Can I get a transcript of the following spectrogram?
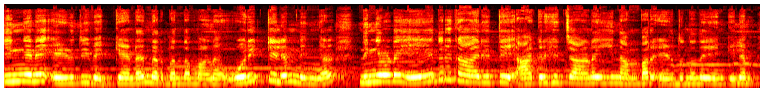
ഇങ്ങനെ എഴുതി വെക്കേണ്ടത് നിർബന്ധമാണ്. ഒരിക്കലും നിങ്ങൾ നിങ്ങളുടെ ഏതൊരു കാര്യത്തെ ആഗ്രഹിച്ചാണ് ഈ നമ്പർ എഴുതുന്നത് എങ്കിലും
